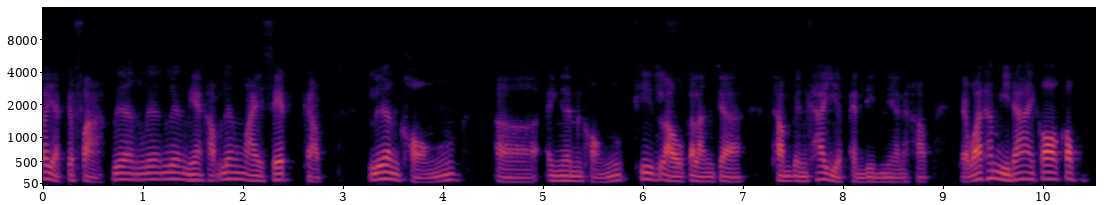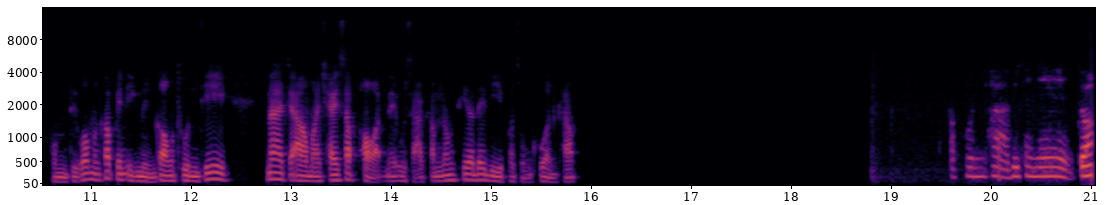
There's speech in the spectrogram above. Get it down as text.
ก็อยากจะฝากเรื่องเรื่องเรื่องนี้ครับเรื่อง mindset กับเรื่องของเอ่อไอเงินของที่เรากำลังจะทำเป็นค่าเหยียบแผ่นดินเนี่ยนะครับ แต่ว่าถ้ามีได้ก็ก็ผมถือว่ามันก็เป็นอีกหนึ่งกองทุนที่น่าจะเอามาใช้ support ในอุตสาหกรรมท่องเที่ยวได้ดีพอสมควรครับขอบคุณค่ะพี่ธเนศก็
